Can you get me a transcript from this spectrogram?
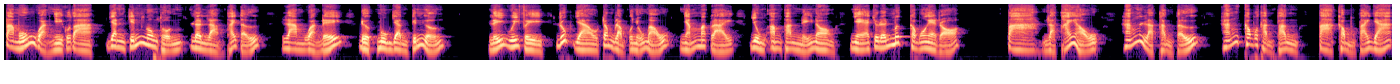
Ta muốn hoàng nhi của ta danh chính ngôn thuận lên làm thái tử, làm hoàng đế được muôn dân kính ngưỡng. Lý Quý Phi rút vào trong lòng của nhũ mẫu, nhắm mắt lại, dùng âm thanh nỉ non, nhẹ cho đến mức không có nghe rõ. Ta là Thái Hậu, hắn là thần tử, hắn không có thành thân, ta không tái giá.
